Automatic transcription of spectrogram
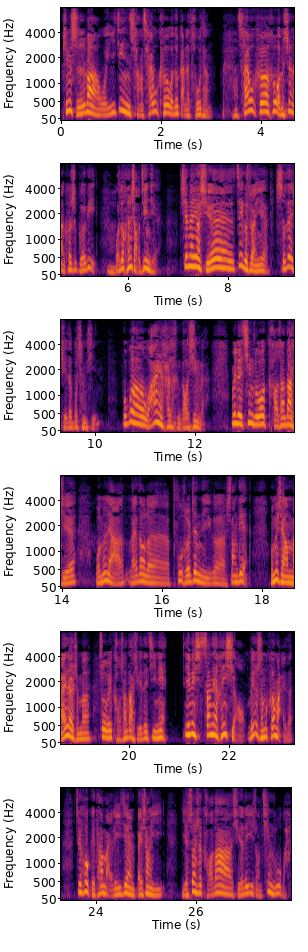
平时吧，我一进厂财务科我都感到头疼，财务科和我们生产科是隔壁，我都很少进去。现在要学这个专业，实在觉得不称心。不过我爱人还是很高兴的。为了庆祝我考上大学，我们俩来到了蒲河镇的一个商店，我们想买点什么作为考上大学的纪念。因为商店很小，没有什么可买的，最后给他买了一件白上衣，也算是考大学的一种庆祝吧。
